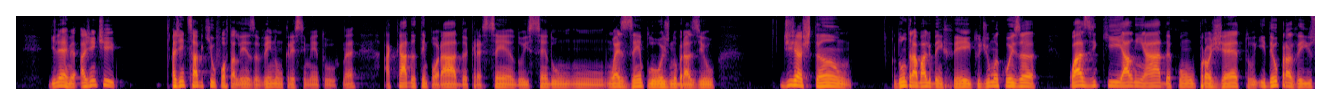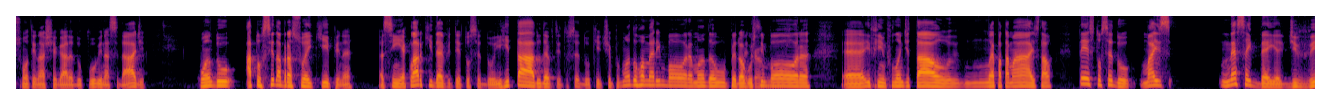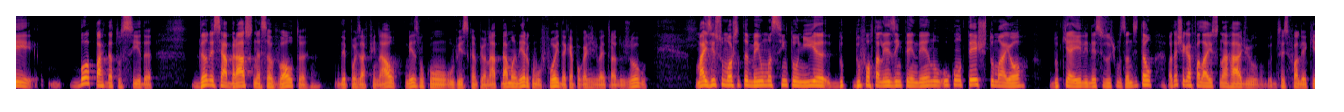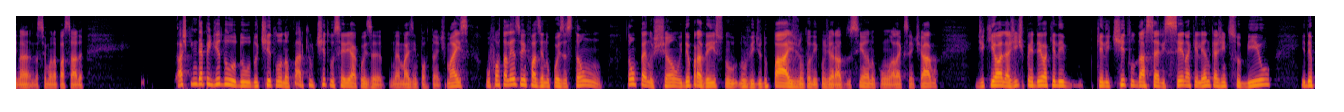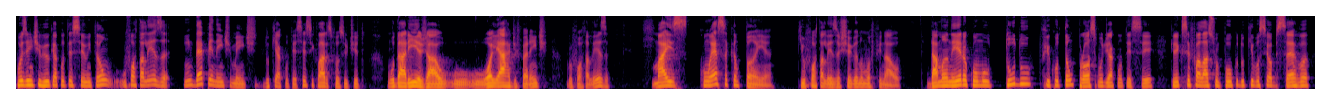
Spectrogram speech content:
Guilherme, a gente, a gente sabe que o Fortaleza vem num crescimento né, a cada temporada crescendo e sendo um, um, um exemplo hoje no Brasil de gestão, de um trabalho bem feito, de uma coisa quase que alinhada com o projeto, e deu para ver isso ontem na chegada do clube na cidade, quando a torcida abraçou a equipe, né? Assim, é claro que deve ter torcedor irritado, deve ter torcedor que, tipo, manda o Romero embora, manda o Pedro Augusto Pedro embora, é, enfim, fulano de tal, não é para estar tá mais tal. Tem esse torcedor, mas nessa ideia de ver boa parte da torcida dando esse abraço nessa volta depois da final, mesmo com o vice-campeonato, da maneira como foi, daqui a pouco a gente vai entrar no jogo. Mas isso mostra também uma sintonia do, do Fortaleza entendendo o contexto maior do que é ele nesses últimos anos. Então, eu até cheguei a falar isso na rádio, não sei se falei aqui na, na semana passada. acho que independe do, do, do título, não. Claro que o título seria a coisa né, mais importante, mas o Fortaleza vem fazendo coisas tão, tão pé no chão, e deu para ver isso no, no vídeo do Paz, junto ali com o Geraldo Luciano, com o Alex Santiago, de que, olha, a gente perdeu aquele, aquele título da Série C naquele ano que a gente subiu, e depois a gente viu o que aconteceu. Então, o Fortaleza, independentemente do que acontecesse, claro, se fosse o título, mudaria já o, o olhar diferente para o Fortaleza, mas com essa campanha que o Fortaleza chega numa final, da maneira como tudo ficou tão próximo de acontecer, queria que você falasse um pouco do que você observa,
